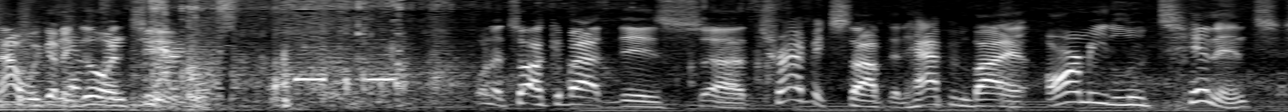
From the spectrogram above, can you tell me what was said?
Now we're going to go into. I want to talk about this uh, traffic stop that happened by an Army lieutenant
